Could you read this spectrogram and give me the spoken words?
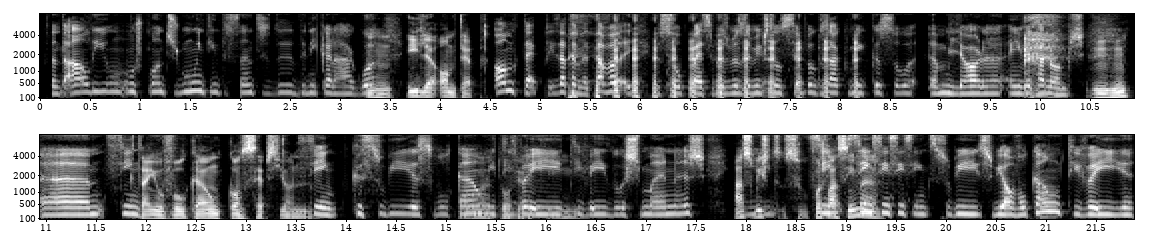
Portanto, há ali um, uns pontos muito interessantes de, de Nicarágua. Uhum. Ilha Omtep. Omtep, exatamente. Tava, eu sou péssima, os meus amigos estão sempre a gozar comigo que eu sou a melhor a inventar nomes. Uhum. Uh, sim. Que tem o vulcão Concepcion. Sim, que subi esse vulcão e tive aí, tive aí duas semanas. Ah, e... subiste? Foste sim, lá acima? Sim, sim, sim, sim. Subi, subi ao vulcão, estive aí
